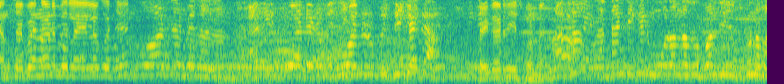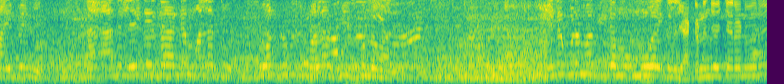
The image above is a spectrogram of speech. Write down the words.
ఎంతసేపు అయిందండి మీరు లైన్లోకి వచ్చి? టూ అవర్స్ అయిపోయిందన్న టూ హండ్రెడ్ రూపీస్ టికెట్? రథం రథం టికెట్ మూడు వందల రూపాయలు తీసుకున్నాం అయిపోయింది. అది లేట్ అవుతుంది అంటే మళ్ళీ టూ టూ హండ్రెడ్ రూపీస్ మళ్ళీ తీసుకుందాం అది. అయినా కూడా మాకు ఇంకా మూవ్ అవుతుంది ఎక్కడి నుంచి వచ్చారండి మీరు?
